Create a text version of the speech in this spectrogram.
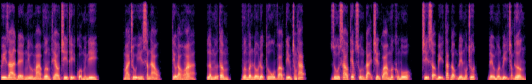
Quy ra để ngưu ma vương theo chỉ thị của mình đi. Mà chú ý săn áo, tiểu đào hoa, lâm ngữ tâm, vương vân đô được thu vào tím trong tháp. Dù sao tiếp xuống đại chiến quá mức khủng bố, chỉ sợ bị tác động đến một chút, đều muốn bị trọng thương.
